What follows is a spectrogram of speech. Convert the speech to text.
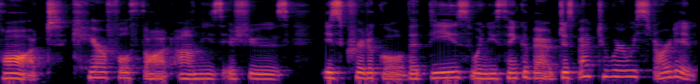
thought, careful thought on these issues is critical. That these, when you think about just back to where we started,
